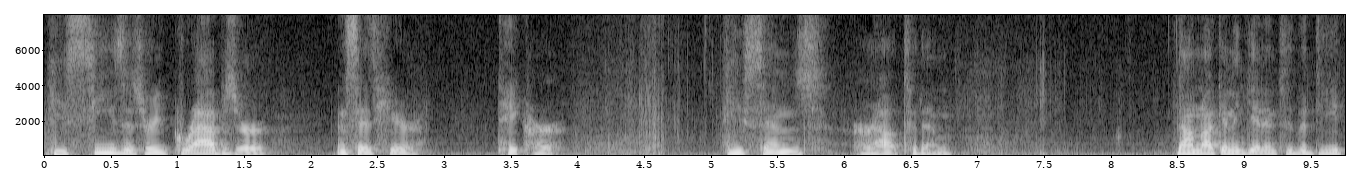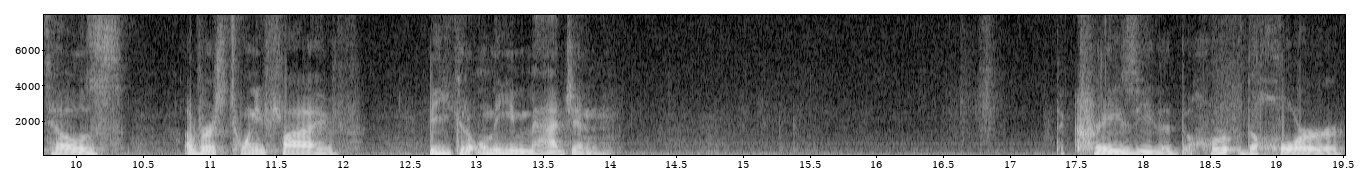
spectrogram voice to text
He seizes her, he grabs her, and says, Here, take her. And he sends her out to them. Now, I'm not going to get into the details of verse 25, but you could only imagine the crazy, the, the, hor- the horror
